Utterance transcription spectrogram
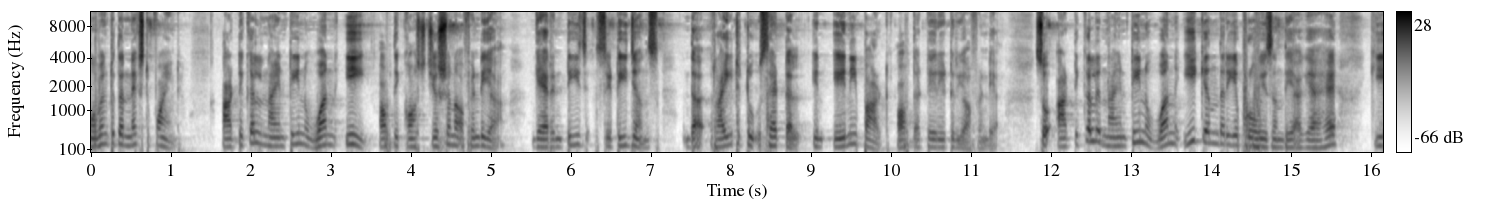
moving to the next point article 19.1 E of the constitution of India guarantees citizens the right to settle in any part of the territory of India. So article 19.1 E के अंदर ये प्रोविज़न दिया गया है कि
